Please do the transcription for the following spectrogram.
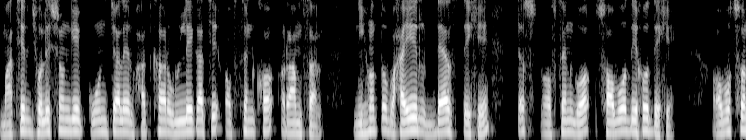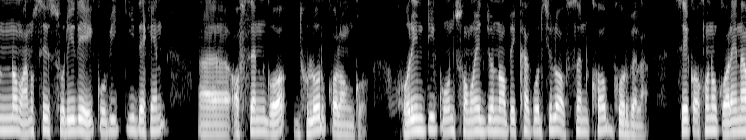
মাছের ঝোলের সঙ্গে কোন চালের ভাত খাওয়ার উল্লেখ আছে? অপশন খ রামসাল নিহত ভাইয়ের ড্যাশ দেখে এটা অপশন গ, শবদেহ দেখে। অবসন্ন মানুষের শরীরে কবি কি দেখেন? অপশন গ, ধুলোর কলঙ্ক। হরিণটি কোন সময়ের জন্য অপেক্ষা করছিল? অপশন খ, ভোরবেলা। সে কখনো করে না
